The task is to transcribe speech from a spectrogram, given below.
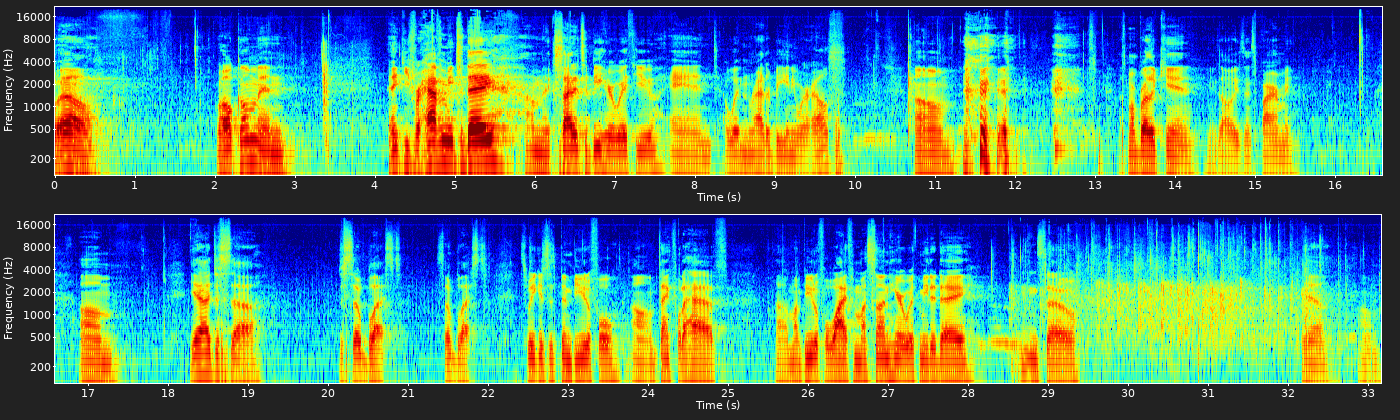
Well, welcome and thank you for having me today. I'm excited to be here with you, and I wouldn't rather be anywhere else. Um, that's my brother Ken. He's always inspiring me. Um, yeah, I just, uh, just so blessed, so blessed. This week has just been beautiful. Um, thankful to have uh, my beautiful wife and my son here with me today, and so. Yeah. Um,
